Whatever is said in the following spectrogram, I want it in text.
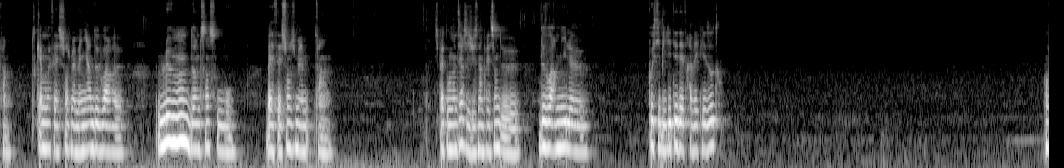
Enfin, en tout cas, moi, ça change ma manière de voir euh, le monde dans le sens où. Bah, ça change ma. Enfin. Pas comment dire, j'ai juste l'impression de, de voir mille euh, possibilités d'être avec les autres. Ouais.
